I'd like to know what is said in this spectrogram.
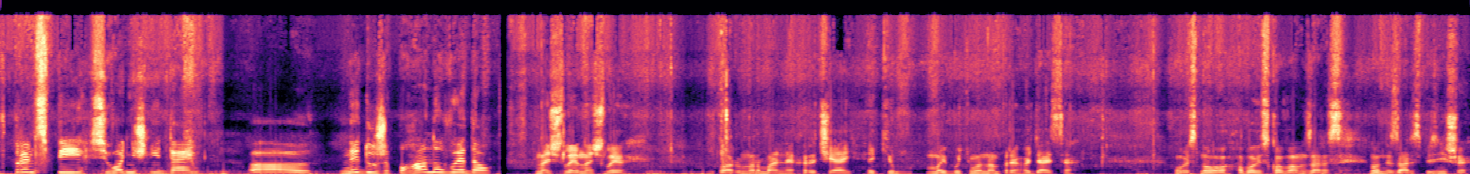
В принципі, сьогоднішній день е, не дуже погано видав. Знайшли, знайшли пару нормальних речей, які в майбутньому нам пригодяться. Ось, ну, обов'язково вам зараз, ну не зараз, пізніше,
